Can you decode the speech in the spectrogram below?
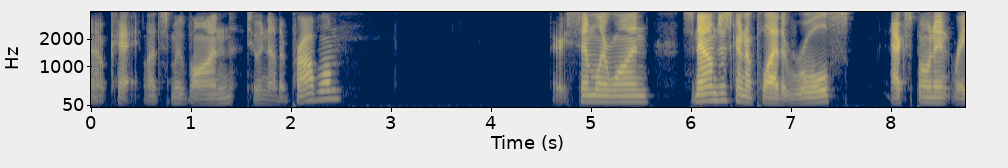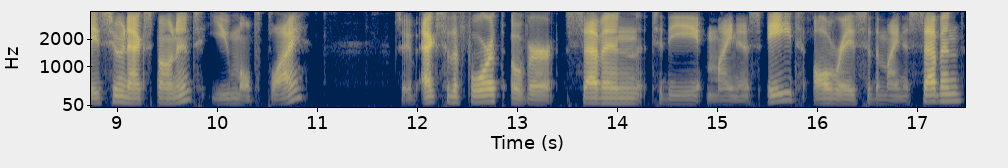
Okay, let's move on to another problem. Very similar one. So now I'm just going to apply the rules. Exponent raised to an exponent, you multiply. So we have x to the fourth over 7 to the minus 8, all raised to the minus 7.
